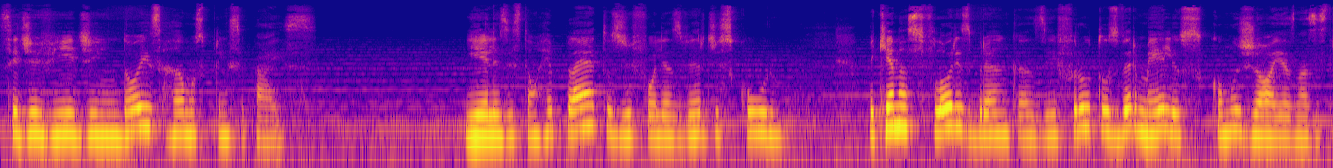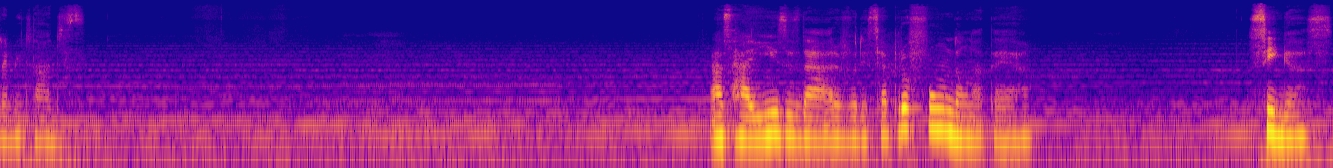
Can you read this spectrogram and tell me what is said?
se divide em dois ramos principais e eles estão repletos de folhas verde escuro, pequenas flores brancas e frutos vermelhos como joias nas extremidades. As raízes da árvore se aprofundam na terra. Siga-as.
